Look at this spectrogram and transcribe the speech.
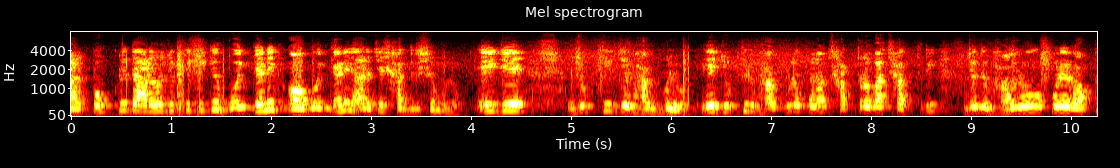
আর প্রকৃত আরোহ যুক্তি কি কি? বৈজ্ঞানিক, অবৈজ্ঞানিক, আর হচ্ছে সাদৃশ্যমূলক। এই যে যুক্তির যে ভাগগুলো, এই যুক্তির ভাগগুলো কোনো ছাত্র বা ছাত্রী যদি ভালো করে রপ্ত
